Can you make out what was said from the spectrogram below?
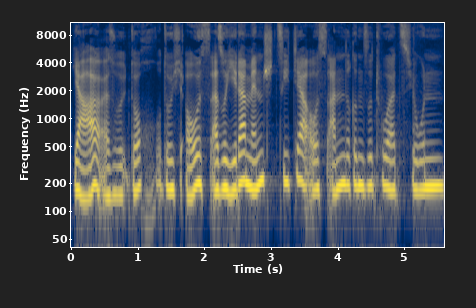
Ja, also doch durchaus. Also jeder Mensch zieht ja aus anderen Situationen,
